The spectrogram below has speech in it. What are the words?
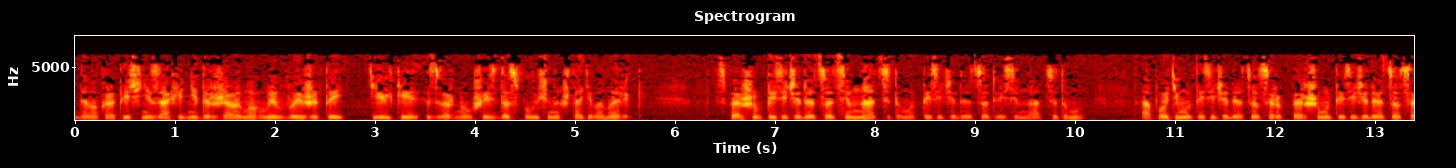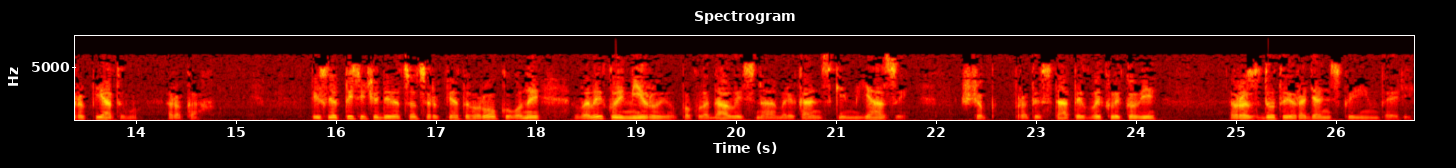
демократичні західні держави могли вижити тільки звернувшись до Сполучених Штатів Америки спершу в 1917-1918, а потім у 1941-1945 роках. Після 1945 року вони великою мірою покладались на американські м'язи, щоб протистати викликові роздутої Радянської імперії.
